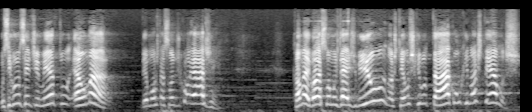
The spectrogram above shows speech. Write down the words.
O segundo sentimento é uma demonstração de coragem. Calma aí, agora somos 10 mil, nós temos que lutar com o que nós temos.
